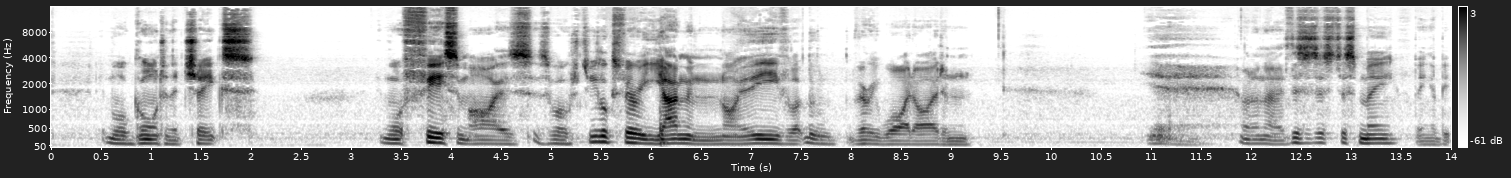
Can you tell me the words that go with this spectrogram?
A bit more gaunt in the cheeks. More fearsome eyes as well. She looks very young and naive, like little, very wide-eyed and yeah. I don't know. This is just just me being a bit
